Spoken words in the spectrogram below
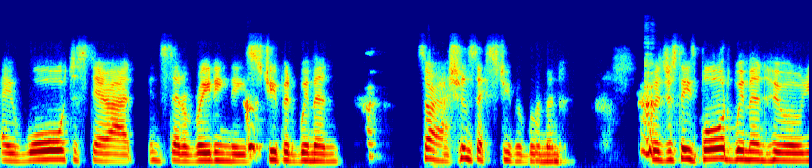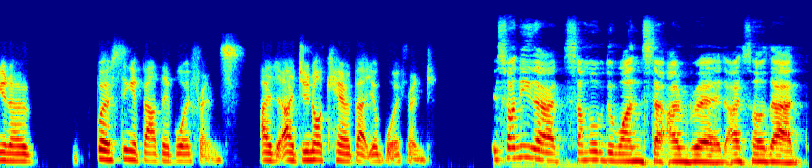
a wall to stare at instead of reading these stupid women. Sorry, I shouldn't say stupid women, but just these bored women who are, you know, boasting about their boyfriends. I, I do not care about your boyfriend. It's funny that some of the ones that I read, I thought that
